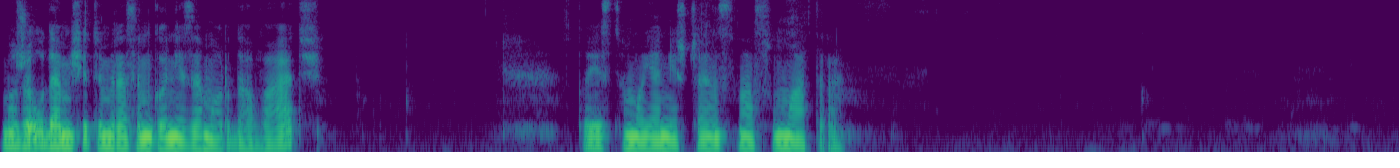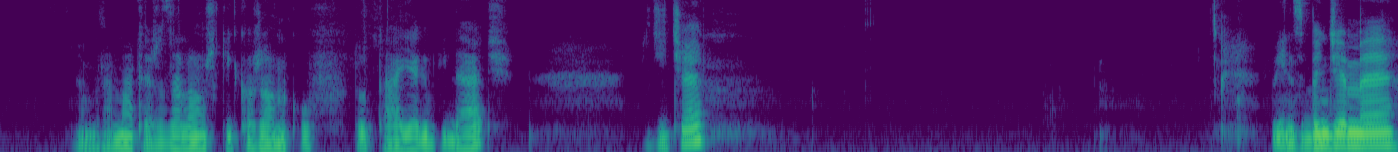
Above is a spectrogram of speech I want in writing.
Może uda mi się tym razem go nie zamordować. To jest ta moja nieszczęsna Sumatra. Dobra, ma też zalążki korzonków tutaj, jak widać. Widzicie? Więc będziemy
